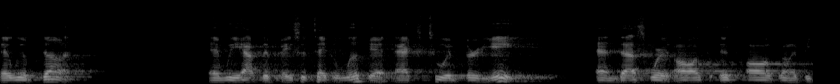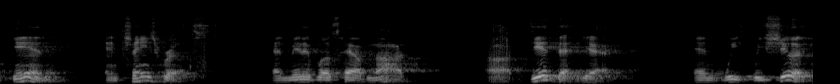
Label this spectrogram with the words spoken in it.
that we've done. And we have to basically take a look at Acts 2 and 38 and that's where it all is all going to begin and change for us. And many of us have not uh, did that yet, and we we should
